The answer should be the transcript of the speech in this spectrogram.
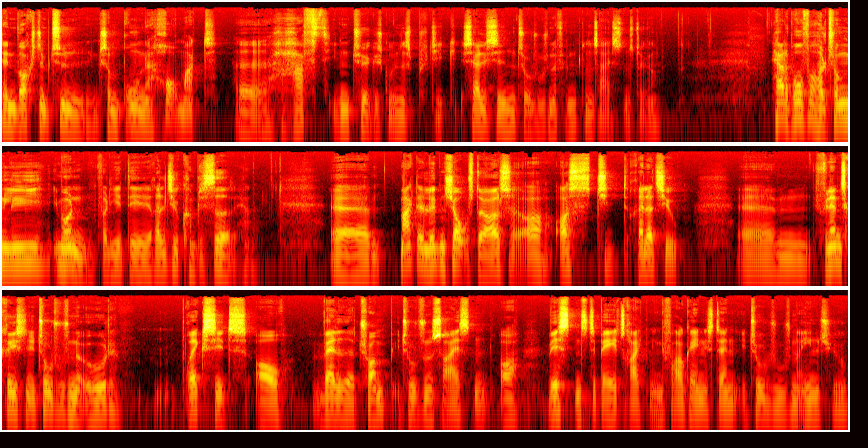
den voksne betydning, som brugen af hård magt øh, har haft i den tyrkiske udenrigspolitik, særligt siden 2015-16 stykker. Her er der brug for at holde tungen lige i munden, fordi det er relativt kompliceret det her. Øh, magt er lidt en sjov størrelse, og også tit relativ. Øh, finanskrisen i 2008, Brexit og valget af Trump i 2016 og vestens tilbagetrækning fra Afghanistan i 2021,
